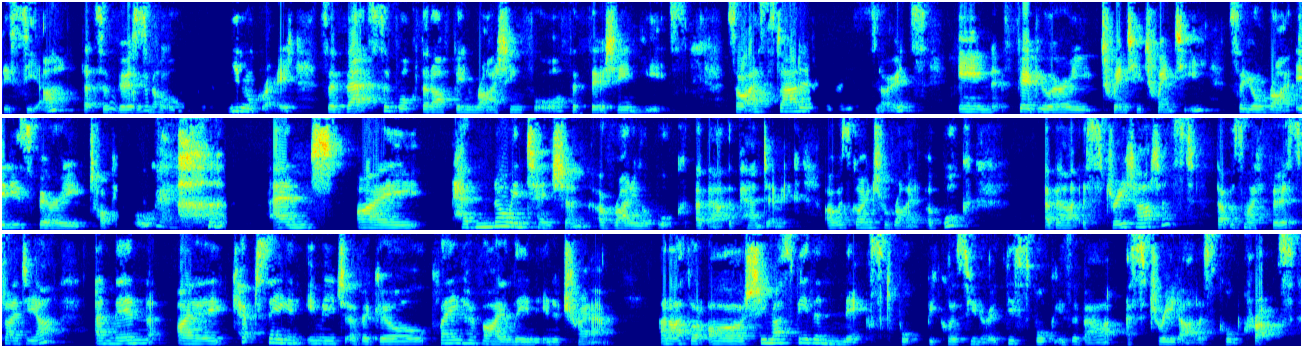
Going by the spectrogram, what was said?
this year. That's a oh, verse novel, middle grade. So that's the book that I've been writing for for 13 years. So I started notes in February 2020. So you're right, it is very topical. and I had no intention of writing a book about the pandemic. I was going to write a book about a street artist. That was my first idea. And then I kept seeing an image of a girl playing her violin in a tram. And I thought, oh, she must be the next book because, you know, this book is about a street artist called Crux.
